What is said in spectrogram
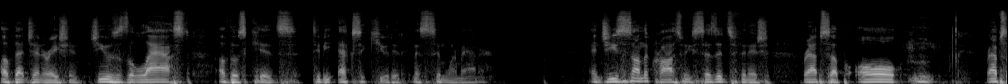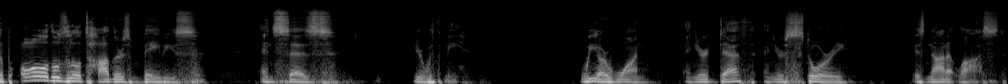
of that generation. Jesus was the last of those kids to be executed in a similar manner. And Jesus on the cross, when he says it's finished, wraps up all wraps up all those little toddlers and babies and says, You're with me. We are one, and your death and your story is not at lost.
